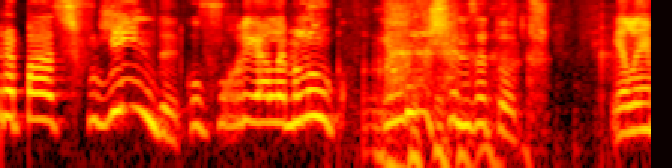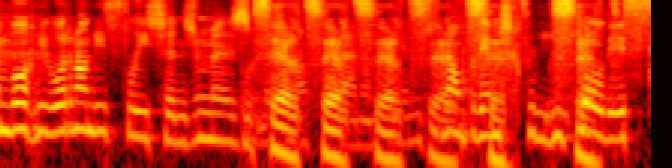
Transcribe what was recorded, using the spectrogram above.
rapazes, fugindo, que o Ferreal é maluco e lixa-nos a todos. Ele, em bom rigor, não disse lixa-nos, mas. Certo, mas certo, certo, podemos, certo. Não podemos certo, referir o que ele disse.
